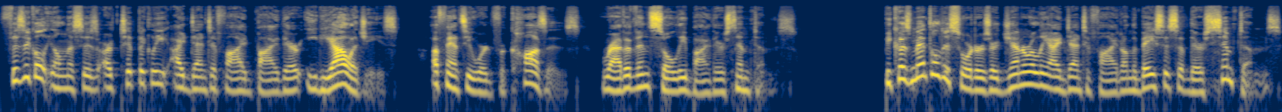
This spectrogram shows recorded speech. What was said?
physical illnesses are typically identified by their etiologies, a fancy word for causes, rather than solely by their symptoms. Because mental disorders are generally identified on the basis of their symptoms,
